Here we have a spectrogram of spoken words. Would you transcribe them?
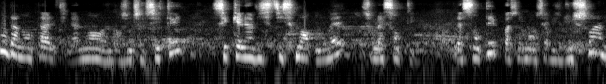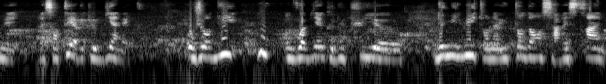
fondamental finalement dans une société, c'est quel investissement on met sur la santé. La santé, pas seulement au service du soin, mais la santé avec le bien-être. Aujourd'hui, on voit bien que depuis 2008, euh, on a eu tendance à restreindre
